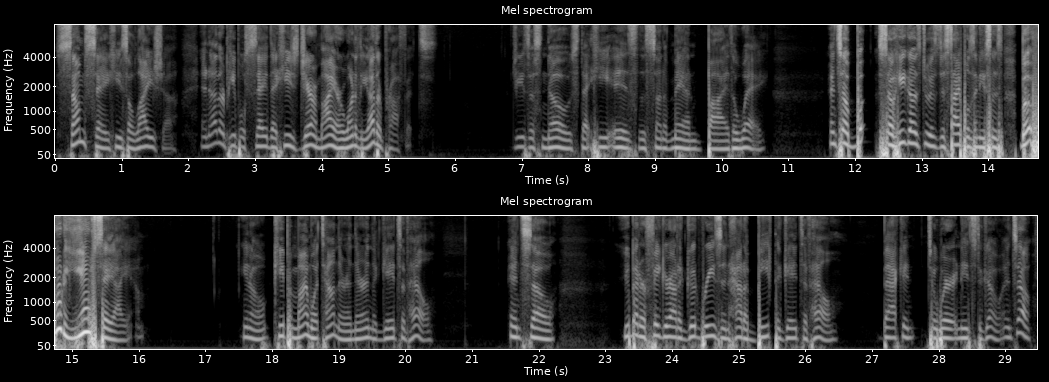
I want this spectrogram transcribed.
Some say he's Elijah. And other people say that he's Jeremiah or one of the other prophets. Jesus knows that he is the Son of Man by the way. And so, so he goes to his disciples and he says, But who do you say I am? You know, keep in mind what town they're in. They're in the gates of hell. And so you better figure out a good reason how to beat the gates of hell back into where it needs to go. And so,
